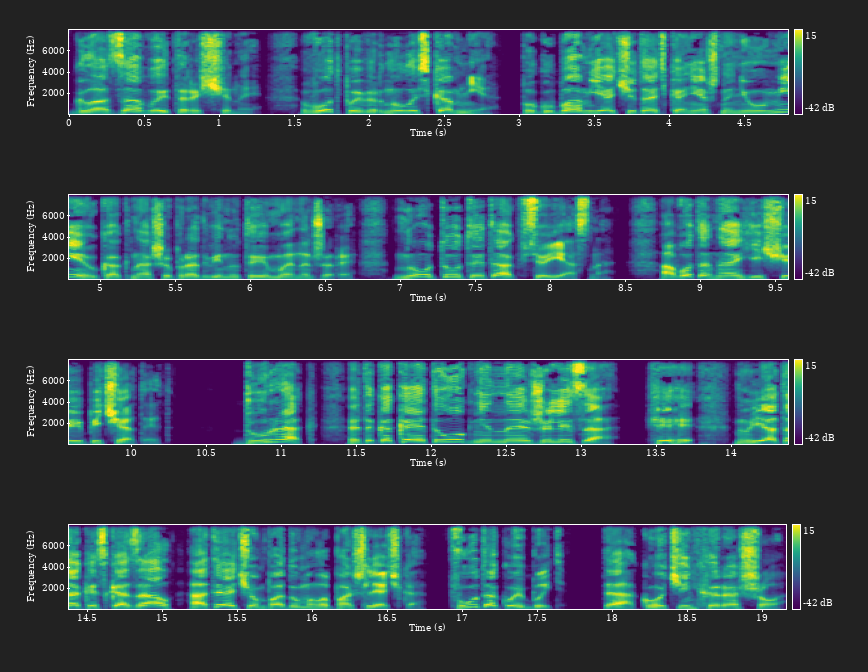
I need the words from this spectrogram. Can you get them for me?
Глаза вытаращены. Вот повернулась ко мне. По губам я читать, конечно, не умею, как наши продвинутые менеджеры, но тут и так все ясно. А вот она еще и печатает. «Дурак! Это какая-то огненная железа!» «Хе-хе, ну я так и сказал, а ты о чем подумала, пошлячка? Фу такой быть!» Так, очень хорошо.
